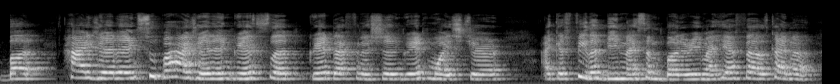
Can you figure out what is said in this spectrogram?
But hydrating, super hydrating, great slip, great definition, great moisture. I could feel it being nice and buttery. My hair felt kind of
